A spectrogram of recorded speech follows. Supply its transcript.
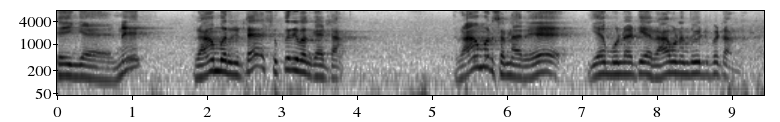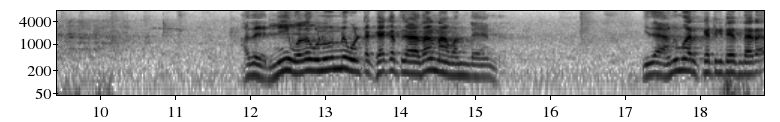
செய்யுங்கன்னு ராமர்கிட்ட சுக்கிரீவன் கேட்டான். ராமர் சொன்னார் என் முன்னாட்டியே ராவணன் தூக்கிட்டு போயிட்டான். அது நீ உதவணும்னு உன்கிட்ட கேட்கறதுக்காக தான் நான் வந்தேன். இதை அனுமார் கேட்டுக்கிட்டே இருந்தாரா?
